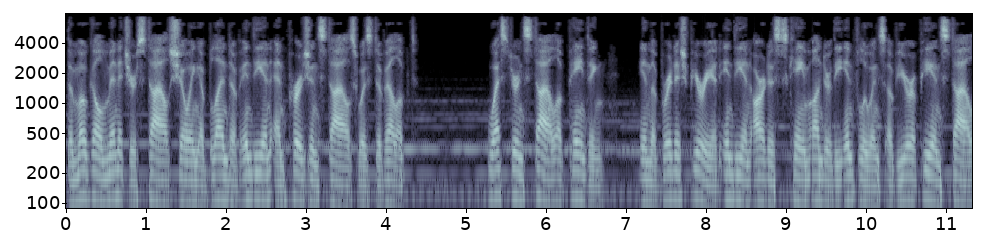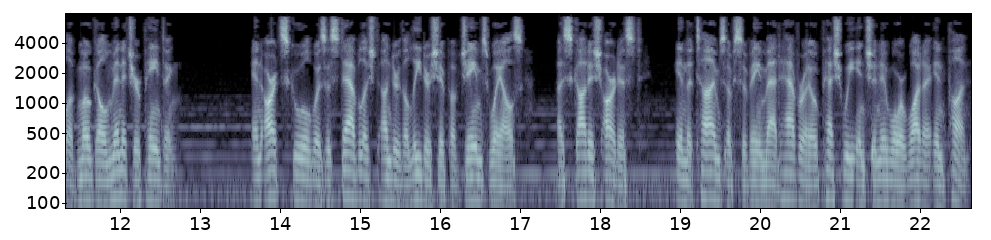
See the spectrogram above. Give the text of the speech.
the Mughal miniature style showing a blend of Indian and Persian styles was developed. Western style of painting, in the British period Indian artists came under the influence of European style of Mughal miniature painting. An art school was established under the leadership of James Wales, a Scottish artist, in the times of Sawai Madhavrao Peshwe in Shaniwar in Pun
